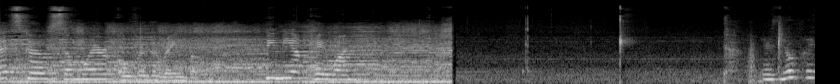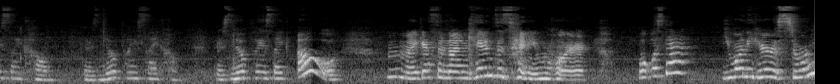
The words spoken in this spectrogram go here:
let's go somewhere over the rainbow. Beam me up, K1. There's no place like home. There's no place like home. There's no place like. Oh! Hmm, I guess I'm not in Kansas anymore. What was that? You want to hear a story?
